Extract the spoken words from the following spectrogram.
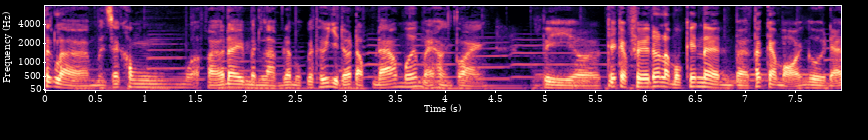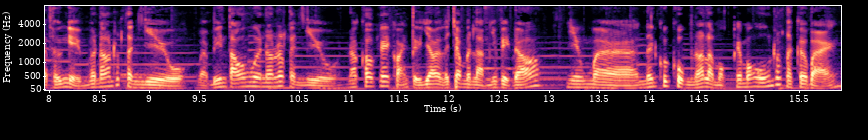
Tức là mình sẽ không phải ở đây mình làm ra một cái thứ gì đó độc đáo mới mẻ hoàn toàn. Vì ờ, cái cà phê đó là một cái nền và tất cả mọi người đã thử nghiệm với nó rất là nhiều và biến tấu với nó rất là nhiều. Nó có cái khoảng tự do để cho mình làm những việc đó. Nhưng mà đến cuối cùng nó là một cái món uống rất là cơ bản.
